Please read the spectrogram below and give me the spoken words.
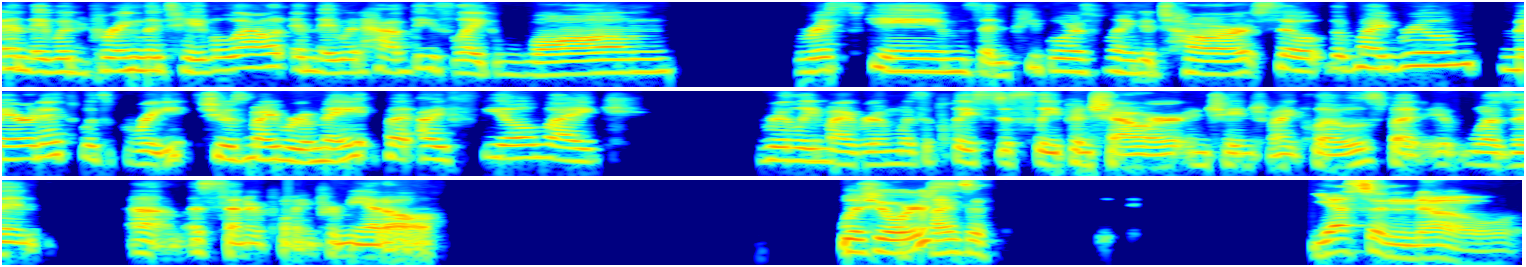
And they would bring the table out and they would have these like long risk games and people were playing guitar. So the, my room, Meredith was great. She was my roommate, but I feel like really my room was a place to sleep and shower and change my clothes, but it wasn't um, a center point for me at all. Was yours? What kinds of yes and no.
